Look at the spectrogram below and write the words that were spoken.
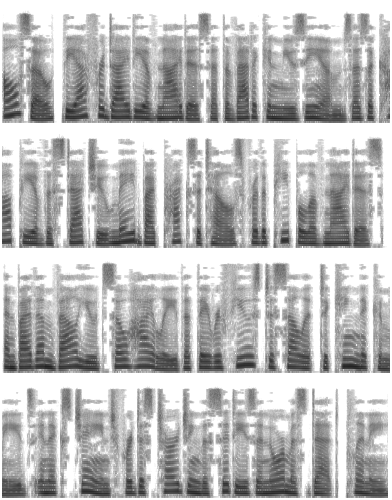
Also, the Aphrodite of Cnidus at the Vatican Museums is a copy of the statue made by Praxiteles for the people of Cnidus, and by them valued so highly that they refused to sell it to King Nicomedes in exchange for discharging the city's enormous debt Pliny.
